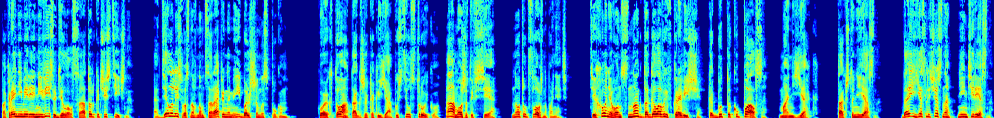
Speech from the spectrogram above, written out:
По крайней мере, не весь уделался, а только частично. Отделались в основном царапинами и большим испугом. Кое-кто, так же, как и я, пустил струйку, а может и все, но тут сложно понять. Тихоня вон с ног до головы в кровище, как будто купался. Маньяк. Так что неясно. Да и, если честно, неинтересно.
